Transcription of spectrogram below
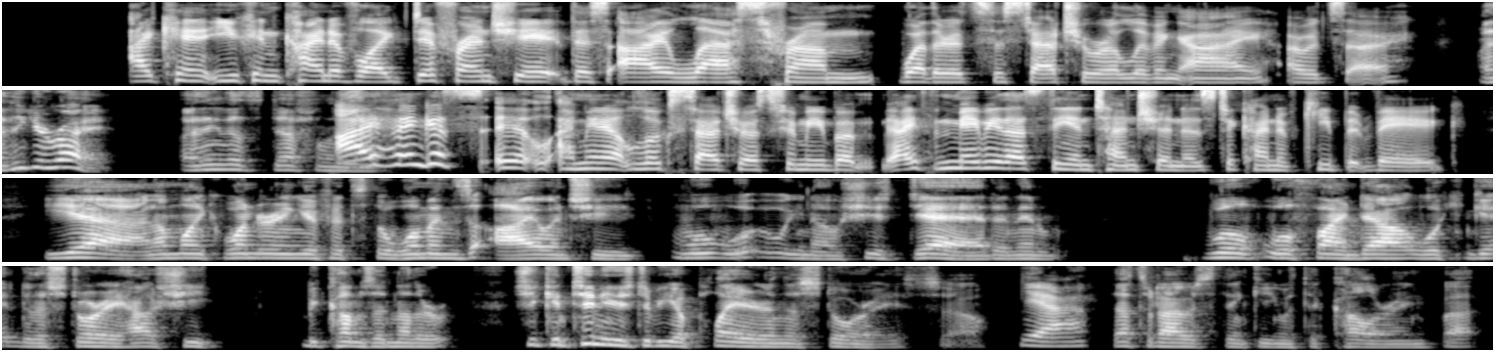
I can you can kind of like differentiate this eye less from whether it's a statue or a living eye, I would say. I think you're right. I think that's definitely. I think it's it, I mean it looks statuesque to me, but I th- maybe that's the intention is to kind of keep it vague. Yeah, and I'm like wondering if it's the woman's eye when she, well, well, you know, she's dead, and then we'll we'll find out. We can get into the story how she becomes another. She continues to be a player in the story, so Yeah. that's what I was thinking with the coloring. But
